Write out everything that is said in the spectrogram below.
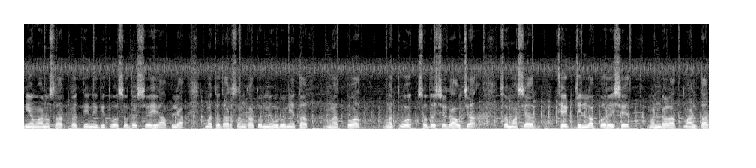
नियमानुसार प्रतिनिधित्व सदस्य हे आपल्या मतदारसंघातून निवडून येतात. महत्त्वा महत्त्व सदस्य गावच्या समस्या थेट जिल्हा परिषद मंडळात मांडतात.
